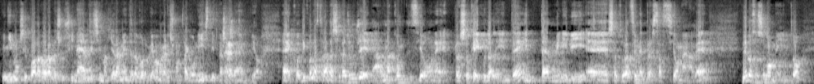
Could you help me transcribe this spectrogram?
quindi non si può lavorare su sinergici, ma chiaramente lavoreremo magari su antagonisti, per certo. esempio. Ecco, di quella strada si raggiungeva una condizione pressoché equivalente in termini di eh, saturazione prestazionale nello stesso momento.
